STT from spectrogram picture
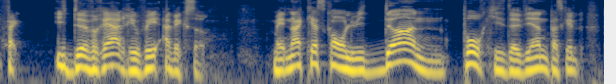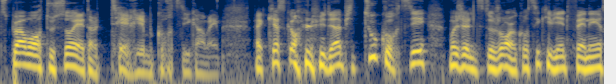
Fait, il devrait arriver avec ça. Maintenant, qu'est-ce qu'on lui donne pour qu'il devienne? Parce que tu peux avoir tout ça et être un terrible courtier quand même. Qu'est-ce qu'on lui donne? Puis tout courtier, moi je le dis toujours un courtier qui vient de finir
